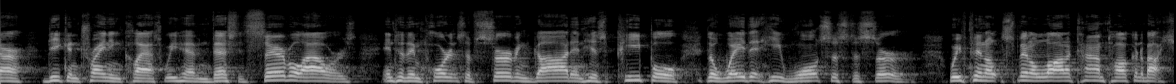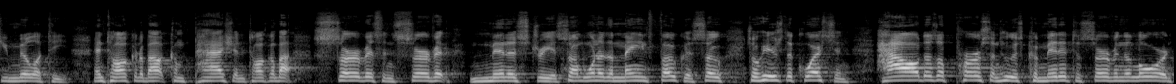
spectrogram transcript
our deacon training class, we have invested several hours into the importance of serving God and His people the way that He wants us to serve. We've spent a, lot of time talking about humility and talking about compassion, talking about service and servant ministry. It's some, one of the main focus. So, so here's the question. How does a person who is committed to serving the Lord,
